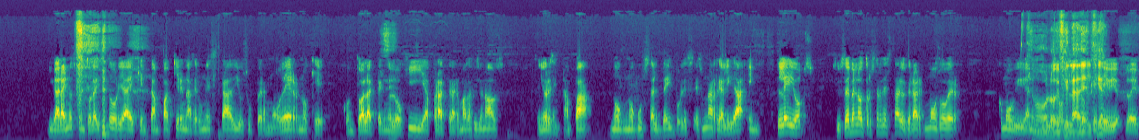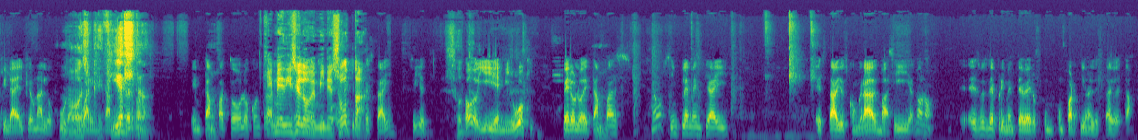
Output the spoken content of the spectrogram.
Y Garay nos contó la historia de que en Tampa quieren hacer un estadio súper moderno, que con toda la tecnología para atraer más aficionados. Señores, en Tampa no, no gusta el béisbol, es, es una realidad. En playoffs, si ustedes ven los otros tres estadios, era hermoso ver como vivían. No, lo de Filadelfia. Lo, de Filadelfia era una locura. No, 40 fiesta. En Tampa todo lo contrario. ¿Qué me dice lo de Minnesota? Que está ahí. Sí, todo. Y, de Milwaukee. Pero lo de Tampa mm. es, no, simplemente hay estadios con gradas vacías. No, no. Eso es deprimente ver un partido en el estadio de Tampa.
